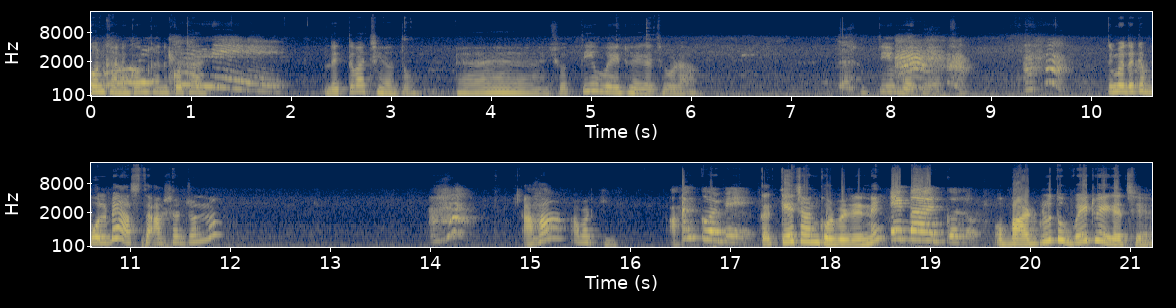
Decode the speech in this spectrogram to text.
কোনখানে কোনখানে? কোথায়? দেখতে পাচ্ছি না তো। হ্যাঁ সত্যি ওয়েট হয়ে গেছে ওরা। সত্যি ওয়েট হয়ে গেছে। তুমি ওদেরকে বলবে আসতে আসার জন্য? আহা আবার কি? কা- চান করবে রেনে? ও বার্ডগুলো তো ওয়েট হয়ে গেছে।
